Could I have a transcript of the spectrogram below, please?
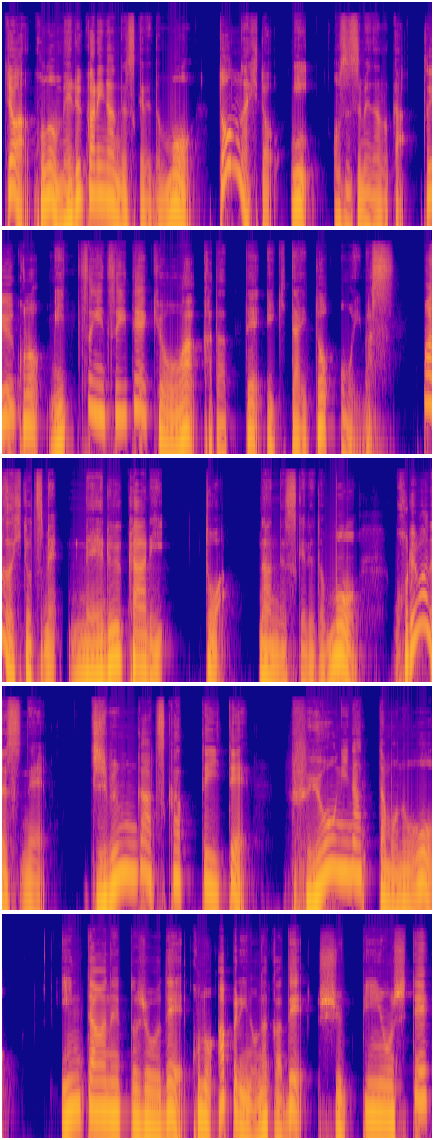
では、このメルカリなんですけれども、どんな人におすすめなのか？というこの3つについて今日は語っていきたいと思います。まず1つ目、メルカリとはなんですけれども、これはですね、自分が使っていて不要になったものをインターネット上でこのアプリの中で出品をして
